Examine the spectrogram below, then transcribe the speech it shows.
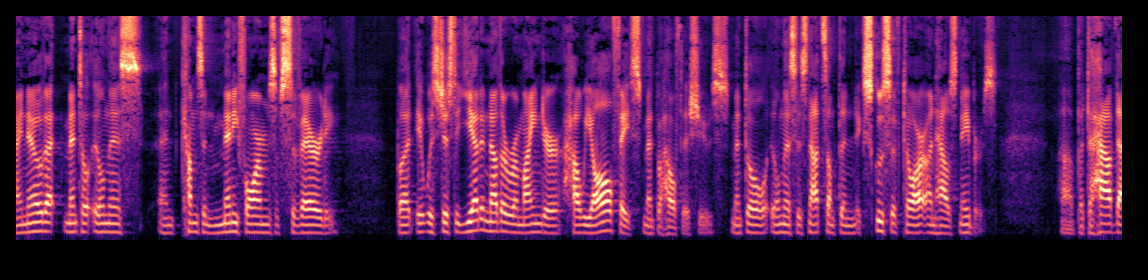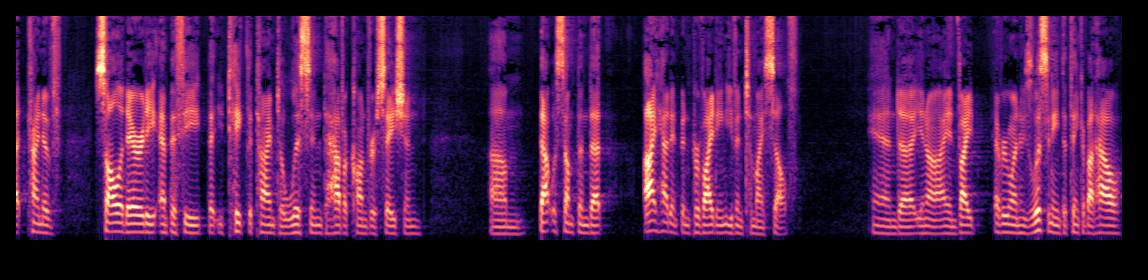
I know that mental illness and comes in many forms of severity but it was just a yet another reminder how we all face mental health issues. Mental illness is not something exclusive to our unhoused neighbors, uh, but to have that kind of solidarity, empathy, that you take the time to listen, to have a conversation, um, that was something that I hadn't been providing even to myself. And, uh, you know, I invite everyone who's listening to think about how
